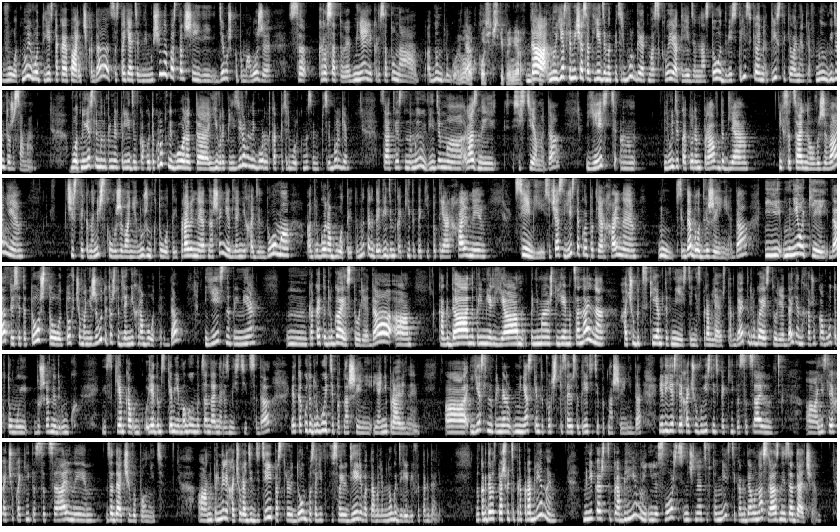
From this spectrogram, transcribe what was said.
Вот. Ну и вот есть такая парочка, да, состоятельный мужчина постарше и девушка помоложе с красотой. Обменяли красоту на одно на другое. Ну, да? классический пример. Да, но если мы сейчас отъедем от Петербурга и от Москвы, отъедем на 100, 230 километров, 300 километров, мы увидим то же самое. Вот, но если мы, например, приедем в какой-то крупный город, э, европеизированный город, как Петербург, мы с вами в Петербурге, соответственно, мы увидим э, разные системы, да. Есть э, люди, которым, правда, для их социального выживания, чисто экономического выживания нужен кто-то, и правильные отношения для них один дома, а другой работает. И мы тогда видим какие-то такие патриархальные семьи. Сейчас есть такое патриархальное ну, всегда было движение, да, и мне окей, да, то есть это то, что, то, в чем они живут, и то, что для них работает, да. Есть, например, какая-то другая история, да, а, когда, например, я понимаю, что я эмоционально хочу быть с кем-то вместе, не справляюсь, тогда это другая история, да, я нахожу кого-то, кто мой душевный друг, и с кем, рядом с кем я могу эмоционально разместиться, да, это какой-то другой тип отношений, и они правильные. А, если, например, у меня с кем-то творческий союз, это третий тип отношений, да, или если я хочу выяснить какие-то социальные, а, если я хочу какие-то социальные задачи выполнить, а, например, я хочу родить детей, построить дом, посадить это свое дерево там или много деревьев и так далее. Но когда вы спрашиваете про проблемы, мне кажется, проблемы или сложности начинаются в том месте, когда у нас разные задачи.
